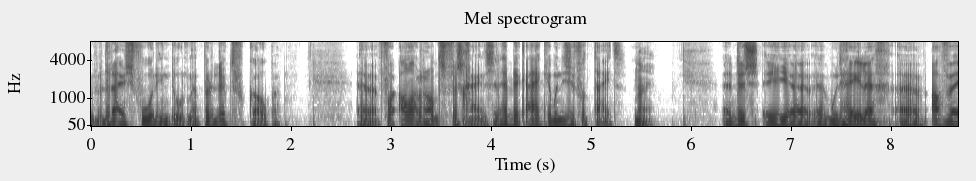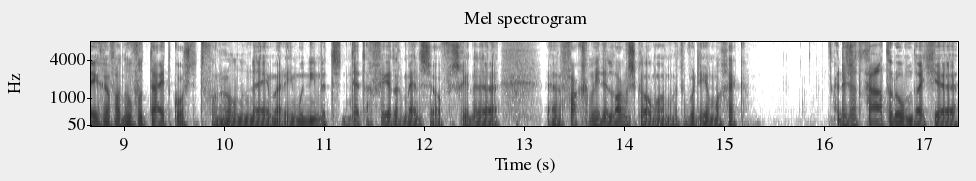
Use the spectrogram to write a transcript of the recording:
bedrijfsvoering doen, mijn product verkopen. Uh, voor alle randsverschijnselen heb ik eigenlijk helemaal niet zoveel tijd. Nee. Uh, dus je uh, moet heel erg afwegen van hoeveel tijd kost het voor een ondernemer. Je moet niet met 30, 40 mensen of verschillende vakgebieden langskomen, want het wordt helemaal gek. Dus het gaat erom dat je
